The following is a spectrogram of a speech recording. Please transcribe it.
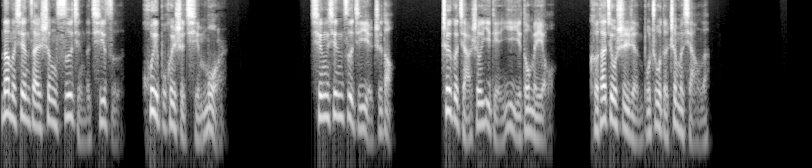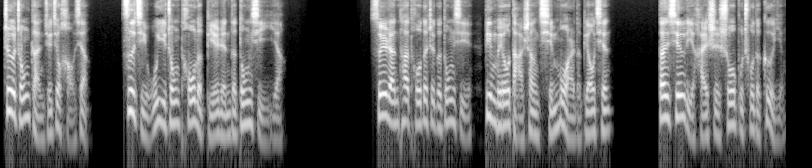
那么现在盛思景的妻子会不会是秦墨儿？清新自己也知道，这个假设一点意义都没有，可他就是忍不住的这么想了。这种感觉就好像自己无意中偷了别人的东西一样。虽然他投的这个东西并没有打上秦墨儿的标签，但心里还是说不出的膈应。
